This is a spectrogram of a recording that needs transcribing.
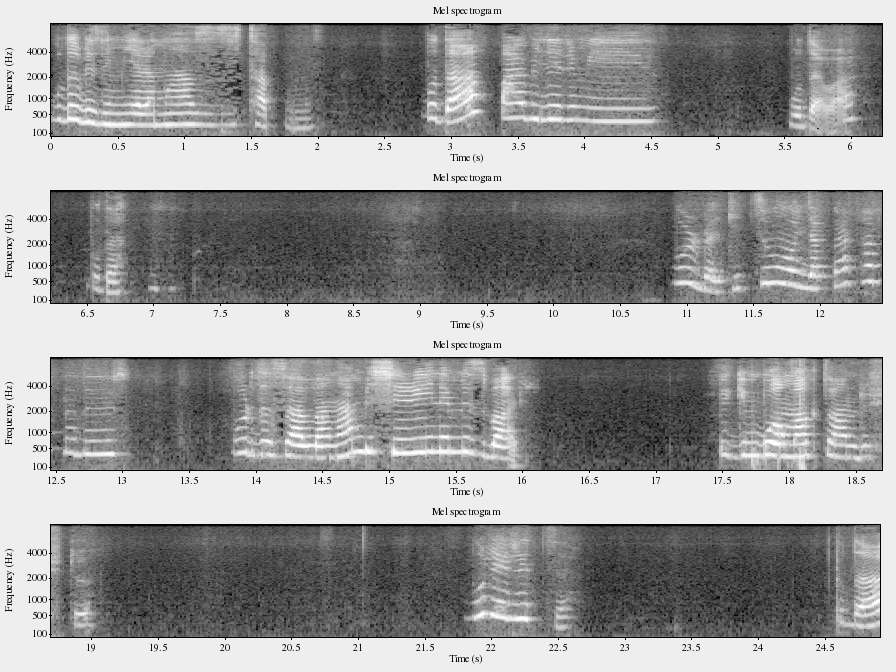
Bu da bizim yaramaz tatlımız. Bu da Barbie'lerimiz. Bu da var. Bu da. Buradaki tüm oyuncaklar tatlıdır. Burada sallanan bir şirinemiz var. Bir gün bu hamaktan düştü. Bu Rarity. Bu da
